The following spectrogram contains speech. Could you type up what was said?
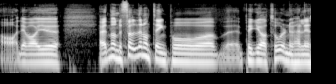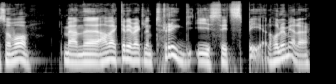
Ja, det var ju, jag vet inte om du följde någonting på eh, PGA-touren nu helgen som var, men eh, han verkade verkligen trygg i sitt spel. Håller du med där?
